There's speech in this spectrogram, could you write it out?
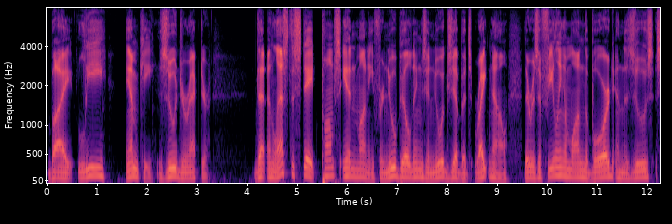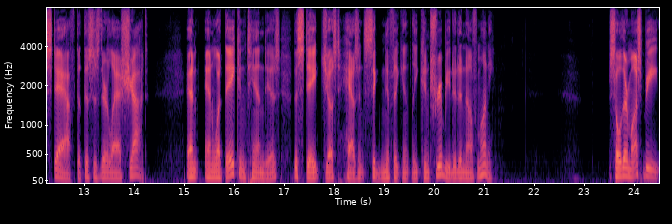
by Lee Ehmke, zoo director, that unless the state pumps in money for new buildings and new exhibits right now, there is a feeling among the board and the zoo's staff that this is their last shot. And and what they contend is the state just hasn't significantly contributed enough money. So there must be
